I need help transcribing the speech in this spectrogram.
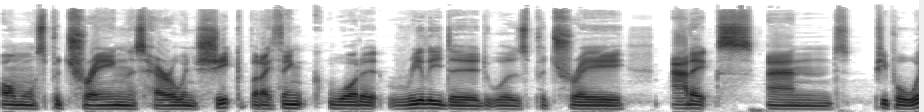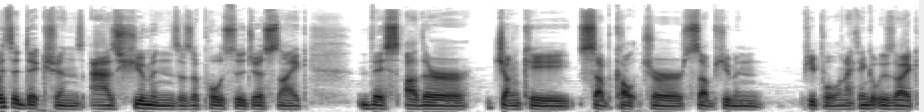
almost portraying this heroin chic, but I think what it really did was portray addicts and people with addictions as humans as opposed to just like this other junky subculture, subhuman people. And I think it was like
